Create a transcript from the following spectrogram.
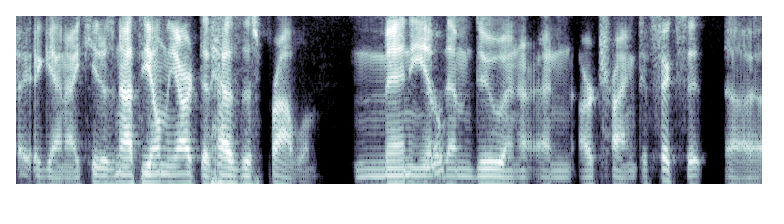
again aikido is not the only art that has this problem. Many of them do and, and are trying to fix it. Uh,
